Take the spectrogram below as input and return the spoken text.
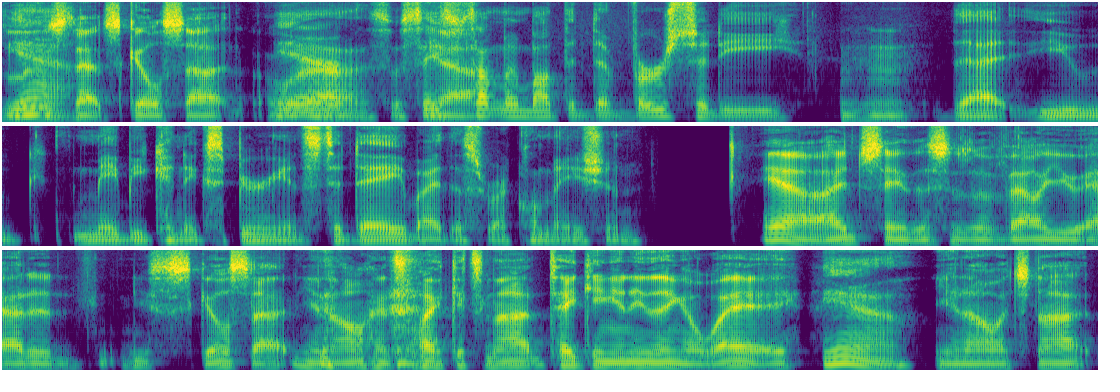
lose Yeah. that skill set or yeah so say yeah. something about the diversity hmm that you maybe can experience today by this reclamation Yeah, I'd say this is a value added skill set. You know, it's like it's not taking anything away. yeah You know, it's not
